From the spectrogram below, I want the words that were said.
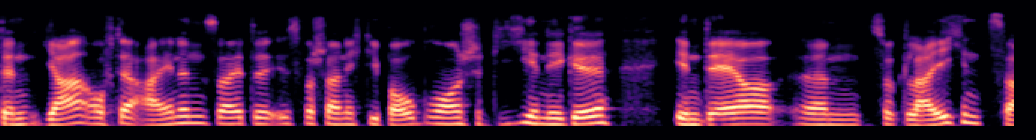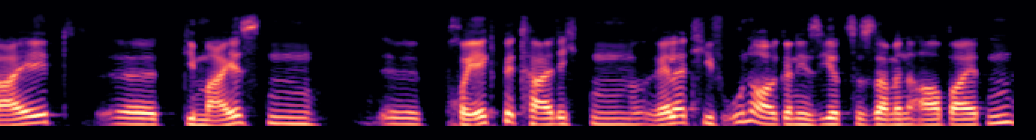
Denn ja, auf der einen Seite ist wahrscheinlich die Baubranche diejenige, in der ähm, zur gleichen Zeit äh, die meisten äh, Projektbeteiligten relativ unorganisiert zusammenarbeiten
